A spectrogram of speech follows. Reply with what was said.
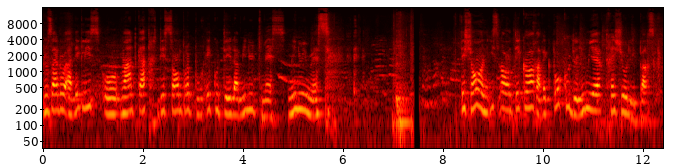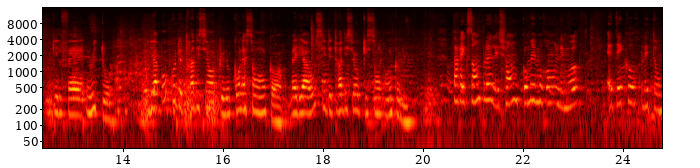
Nous allons à l'église au 24 décembre pour écouter la minute messe, minuit messe. Les champs en Islande décorent avec beaucoup de lumière très jolie parce qu'il fait nuit tôt. Il y a beaucoup de traditions que nous connaissons encore, mais il y a aussi des traditions qui sont inconnues. Par exemple, les chants commémorant les morts et décorent les tombes.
